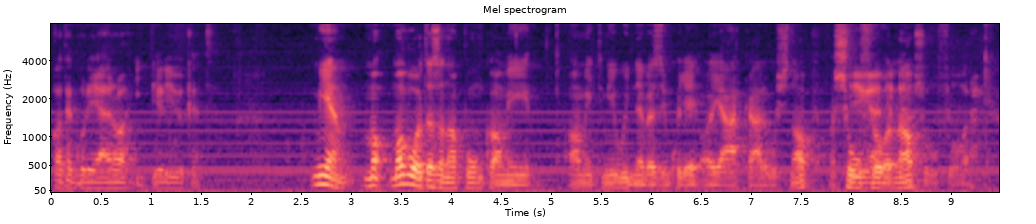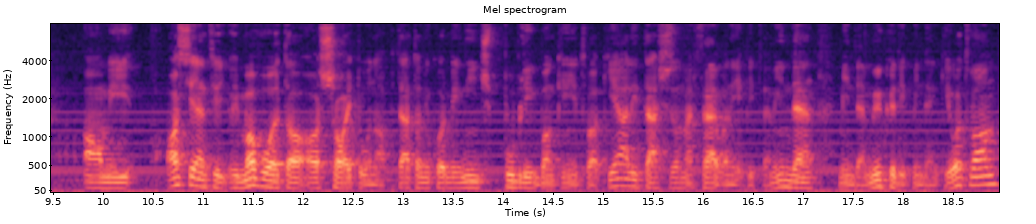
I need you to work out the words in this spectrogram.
kategóriára ítéli őket. Milyen, ma, ma volt az a napunk, ami, amit mi úgy nevezünk, hogy a járkálós nap, a Igen, nap, A showfloor. ami azt jelenti, hogy, hogy ma volt a, a sajtónap, tehát amikor még nincs publikban kinyitva a kiállítás, azon már fel van építve minden, minden működik, mindenki ott van,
